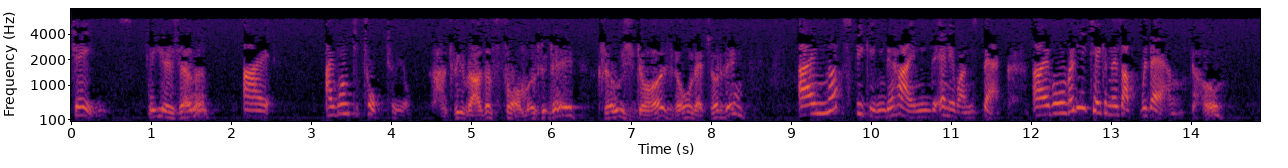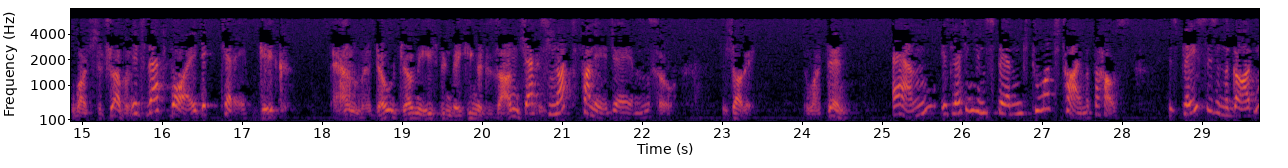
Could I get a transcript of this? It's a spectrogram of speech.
James, Yes, Alma? I, I want to talk to you. Aren't we rather formal today? Closed doors and all that sort of thing? I'm not speaking behind anyone's back. I've already taken this up with Anne. No. What's the trouble? It's that boy, Dick Terry. Dick? Alma, don't tell me he's been making advances. That's not funny, James. Oh, sorry. What then? Anne is letting him spend too much time at the house. His place is in the garden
